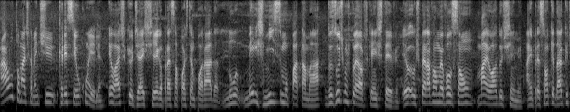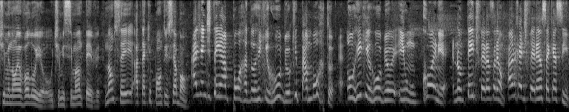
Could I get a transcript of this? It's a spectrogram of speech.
automaticamente cresceu com ele. Eu acho que o Jazz chega pra essa pós-temporada no mesmíssimo patamar dos últimos playoffs que a gente teve. Eu, eu esperava uma evolução maior do time. A impressão que dá é que o time não evoluiu, o time se manteve. Não sei até que ponto isso é bom. A gente tem a porra do Rick Rubio que tá morto. O Rick Rubio e um cone não tem diferença nenhuma. A única diferença é que assim,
